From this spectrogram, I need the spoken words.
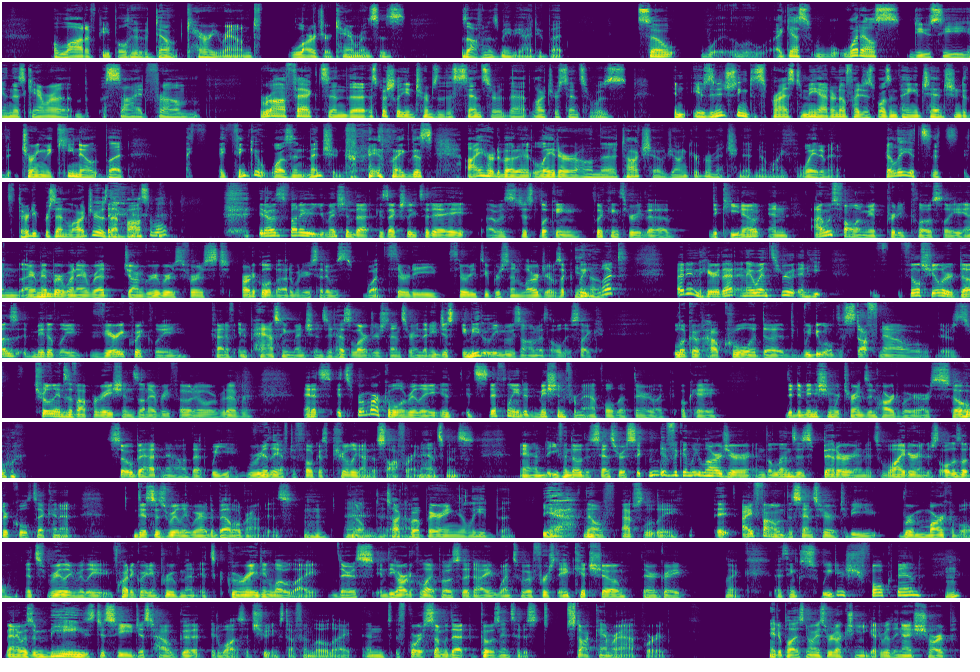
a lot of people who don't carry around larger cameras as as often as maybe I do. But so I guess what else do you see in this camera aside from the raw effects and the especially in terms of the sensor? That larger sensor was and it was an interesting surprise to me. I don't know if I just wasn't paying attention to the, during the keynote, but I, th- I think it wasn't mentioned, right? Like this, I heard about it later on the talk show. John Gruber mentioned it, and I'm like, wait a minute, really? It's it's it's thirty percent larger? Is that possible? you know, it's funny that you mentioned that because actually today I was just looking, clicking through the the keynote, and I was following it pretty closely. And I remember when I read John Gruber's first article about it, when he said it was what 30, 32 percent larger. I was like, wait, yeah. what? I didn't hear that. And I went through it, and he, Phil Schiller, does admittedly very quickly, kind of in passing, mentions it has a larger sensor, and then he just immediately moves on with all this like look at how cool it does. We do all this stuff now. There's trillions of operations on every photo or whatever and it's it's remarkable, really. It, it's definitely an admission from Apple that they're like, okay, the diminishing returns in hardware are so so bad now that we really have to focus purely on the software enhancements. And even though the sensor is significantly larger and the lens is better and it's wider and there's all this other cool tech in it, this is really where the battleground is. Mm-hmm. And talk uh, about burying the lead, but yeah, no, absolutely it, I found the sensor to be remarkable. It's really, really quite a great improvement. It's great in low light. There's in the article I posted, I went to a First Aid Kit show. They're a great, like I think Swedish folk band, mm-hmm. and I was amazed to see just how good it was at shooting stuff in low light. And of course, some of that goes into this stock camera app where it it applies noise reduction. You get really nice, sharp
